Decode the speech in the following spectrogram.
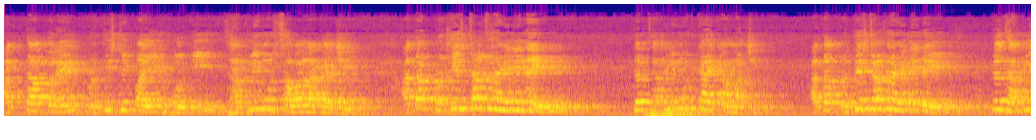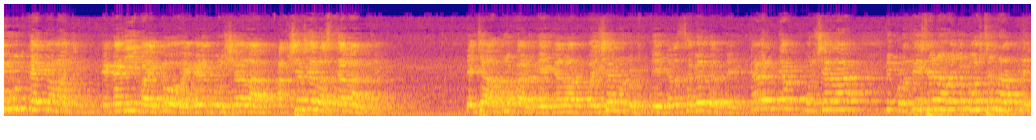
आत्तापर्यंत प्रतिष्ठित पायरी होती झाकली मूठ सव्वा लाखाची. आता प्रतिष्ठाच राहिली नाही तर झाकली मूठ काय कामाची? आता प्रतिष्ठाच राहिली नाही तर झाकली मूठ काय कामाची? एखादी बायको एखाद्या पुरुषाला अक्षरशः रस्त्याला आणते. त्याच्या आबरू काढते त्याला पैशानं लुटते त्याला सगळं करते. कारण त्या पुरुषाला ती प्रतिष्ठा नावाची गोष्ट राहत नाही.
